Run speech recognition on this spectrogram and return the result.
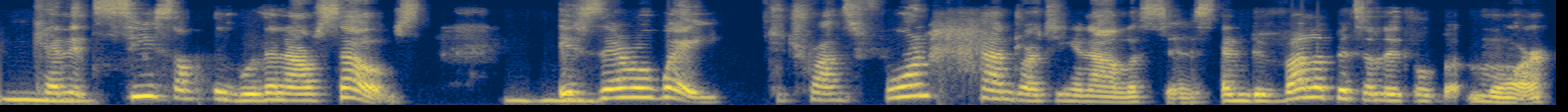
Mm. Can it see something within ourselves? Mm-hmm. Is there a way to transform handwriting analysis and develop it a little bit more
